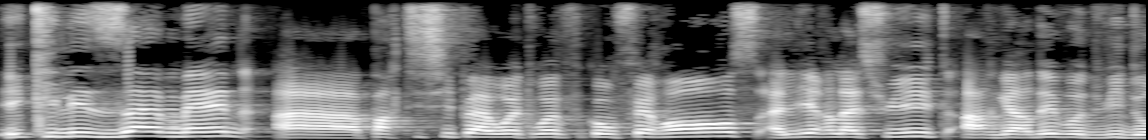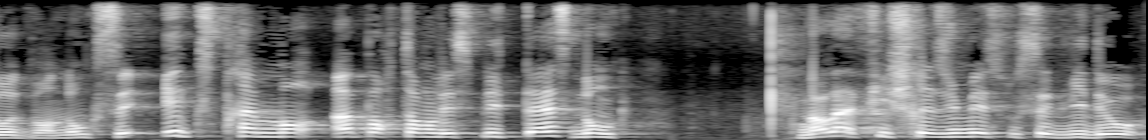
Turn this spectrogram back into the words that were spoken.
et qui les amène à participer à votre web conférence, à lire la suite, à regarder votre vidéo de vente. Donc, c'est extrêmement important les split tests. Donc, dans la fiche résumée sous cette vidéo,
